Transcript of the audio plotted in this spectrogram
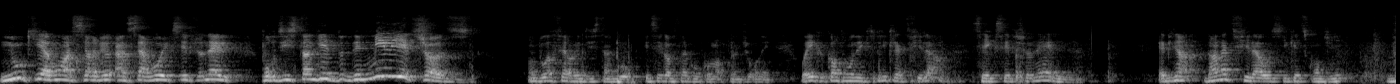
Nous qui avons un cerveau, exceptionnel pour distinguer des milliers de choses, on doit faire le distinguo. Et c'est comme ça qu'on commence notre journée. Vous voyez que quand on explique la tfila, c'est exceptionnel. Eh bien, dans la tfila aussi, qu'est-ce qu'on dit? Je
